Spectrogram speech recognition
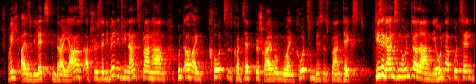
sprich also die letzten drei Jahresabschlüsse, die will den Finanzplan haben und auch eine kurze Konzeptbeschreibung, nur einen kurzen Businessplan-Text. Diese ganzen Unterlagen, die 100%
